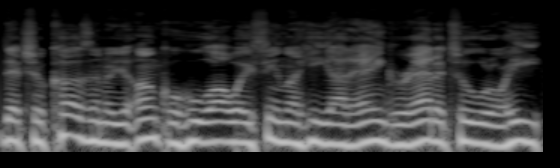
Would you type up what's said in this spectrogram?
that your cousin or your uncle who always seemed like he got an angry attitude or he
